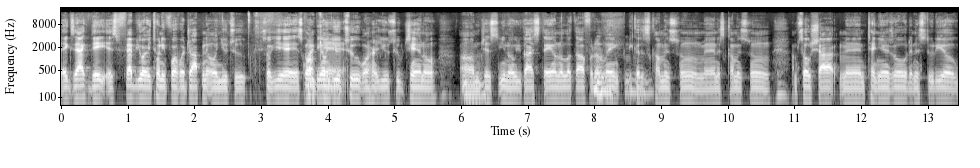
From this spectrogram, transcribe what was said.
The exact date is February 24th. We're dropping it on YouTube. So yeah, it's going to be on YouTube on her YouTube channel. Um, mm-hmm. just you know, you guys stay on the lookout for the mm-hmm. link because it's coming soon, man. It's coming soon. I'm so shocked, man. Ten years old in the studio,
